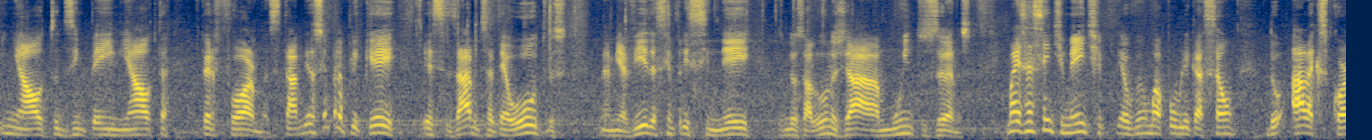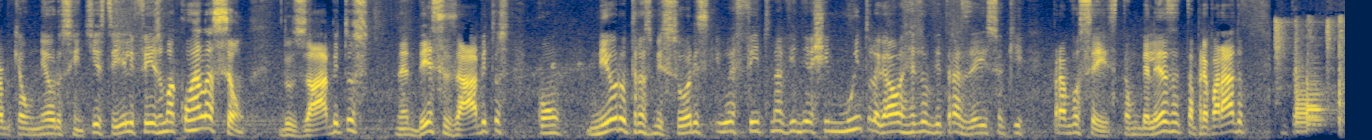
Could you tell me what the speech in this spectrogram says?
em alto desempenho, em alta performance, tá? Eu sempre apliquei esses hábitos, até outros na minha vida, sempre ensinei os meus alunos já há muitos anos. Mas recentemente eu vi uma publicação do Alex Korb, que é um neurocientista, e ele fez uma correlação dos hábitos, né, desses hábitos, com neurotransmissores e o efeito na vida. E eu achei muito legal e resolvi trazer isso aqui para vocês. Então, beleza? Tá preparado? Então...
